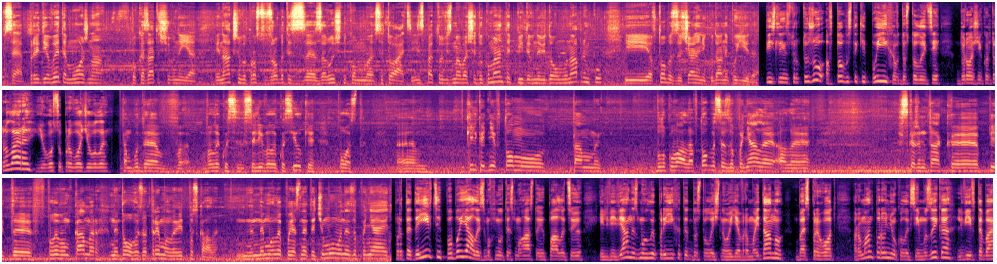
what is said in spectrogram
Все, пред'явити можна. Показати, що вони є. Інакше ви просто зробите з заручником ситуації. Інспектор візьме ваші документи, піде в невідомому напрямку, і автобус, звичайно, нікуди не поїде. Після інструктажу автобус таки поїхав до столиці. Дорожні контролери його супроводжували. Там буде в велику селі Великосілки пост. Ем, Кілька днів тому там блокували автобуси, зупиняли, але, скажімо так, е, під е, впливом камер недовго затримали відпускали. Не могли пояснити, чому вони зупиняють. Проте даївці побоялись змахнути смугастою палицею, і львів'яни змогли приїхати до столичного Євромайдану без пригод. Роман Поронюк, Олексій Музика, Львів ТБ.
